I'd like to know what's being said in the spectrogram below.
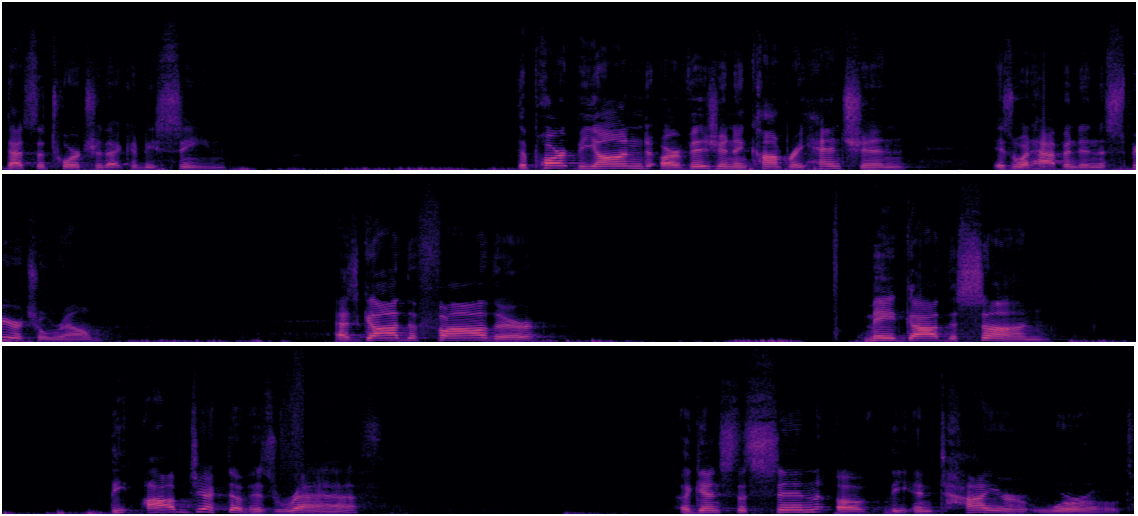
That's the torture that could be seen. The part beyond our vision and comprehension is what happened in the spiritual realm as God the Father made God the Son the object of his wrath against the sin of the entire world.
